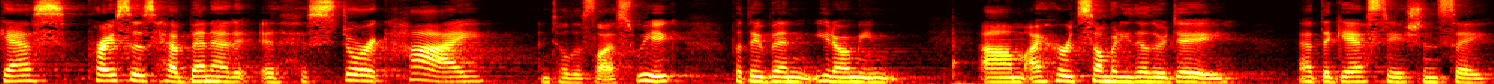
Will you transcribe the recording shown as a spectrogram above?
Gas prices have been at a historic high until this last week, but they've been, you know, I mean, um, I heard somebody the other day at the gas station say,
